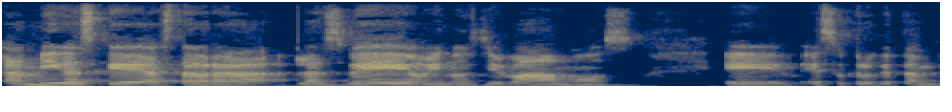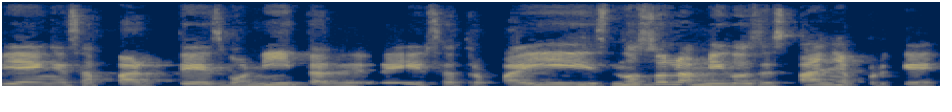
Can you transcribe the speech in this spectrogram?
amigas que hasta ahora las veo y nos llevamos. Eh, eso creo que también esa parte es bonita de, irse a otro país, no solo amigos de España, porque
